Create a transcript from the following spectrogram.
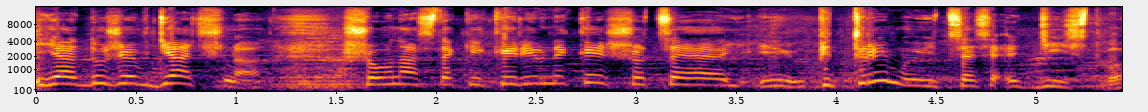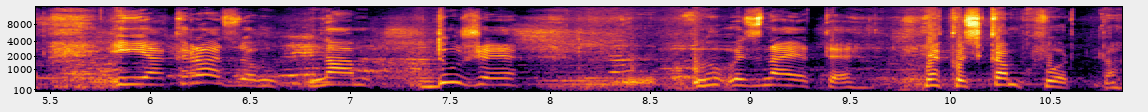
Я дуже вдячна, що у нас такі керівники, що це це дійство. І як разом нам дуже, ну ви знаєте, якось комфортно.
